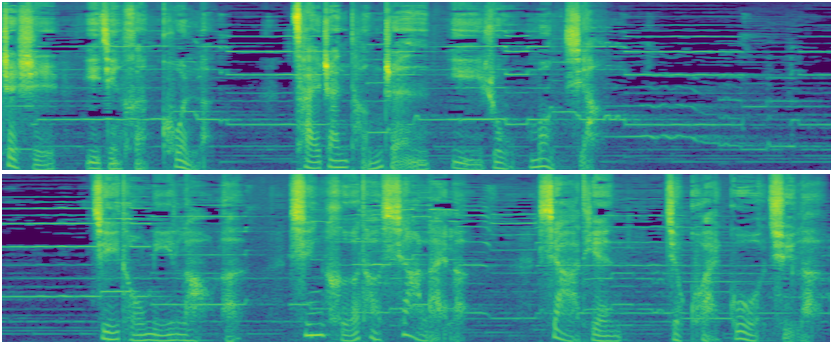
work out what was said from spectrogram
这时已经很困了，才沾藤枕已入梦乡。鸡头米老了，新核桃下来了，夏天就快过去了。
